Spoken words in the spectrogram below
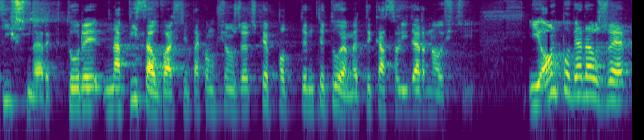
Tischner, który napisał właśnie taką książeczkę pod tym tytułem Etyka Solidarności. I on powiadał, że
